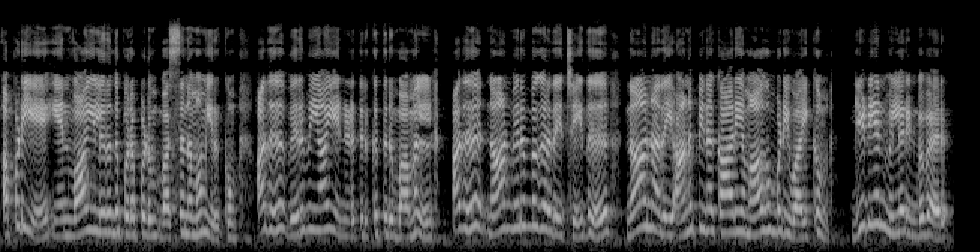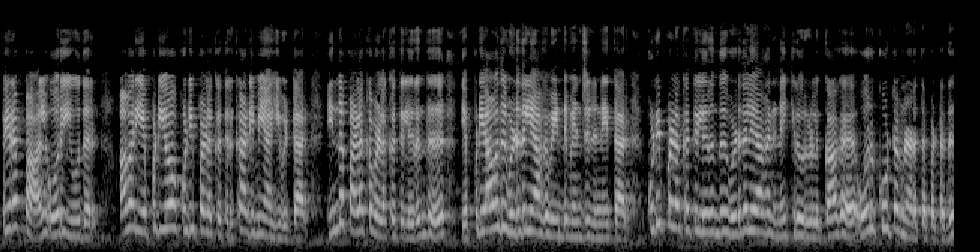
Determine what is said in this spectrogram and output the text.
அப்படியே என் வாயிலிருந்து புறப்படும் வசனமும் இருக்கும். அது வெறுமையாய் என்னிடத்திற்கு திரும்பாமல் அது நான் விரும்புகிறதை செய்து நான் அதை அனுப்பின காரியமாகும்படி வாய்க்கும் கிடியன் மில்லர் என்பவர் பிறப்பால் ஒரு யூதர். அவர் எப்படியோ குடிப்பழக்கத்திற்கு அடிமையாகிவிட்டார். இந்த பழக்க வழக்கத்திலிருந்து எப்படியாவது விடுதலையாக வேண்டும் என்று நினைத்தார். குடிப்பழக்கத்திலிருந்து விடுதலையாக நினைக்கிறவர்களுக்காக ஒரு கூட்டம் நடத்தப்பட்டது.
